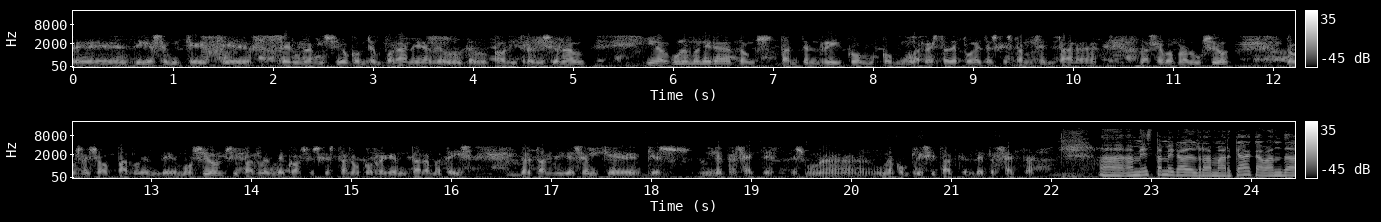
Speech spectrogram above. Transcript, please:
eh, diguéssim, que, que fer una visió contemporània del, del codi tradicional i d'alguna manera, doncs, tant Enric com, com la resta de poetes que estan fent ara la seva producció, doncs això, parlen d'emocions i parlen de coses que estan ocorreguent ara mateix. Per tant, diguéssim que, que és bé perfecte, és una, una complicitat que ve perfecta. Uh, a més, també cal remarcar que a banda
